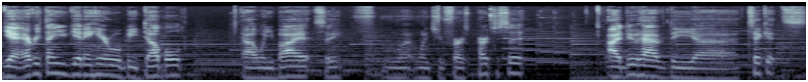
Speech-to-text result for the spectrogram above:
yeah, everything you get in here will be doubled uh, when you buy it. See, once you first purchase it. I do have the uh, tickets,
